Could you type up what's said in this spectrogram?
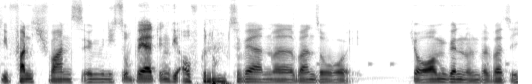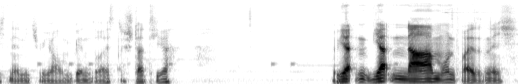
die fand ich waren es irgendwie nicht so wert, irgendwie aufgenommen zu werden, weil waren so Jormgen und was weiß ich nenne ich mich Jormgen, so heißt eine Stadt hier. Wir hatten, die hatten Namen und weiß nicht.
